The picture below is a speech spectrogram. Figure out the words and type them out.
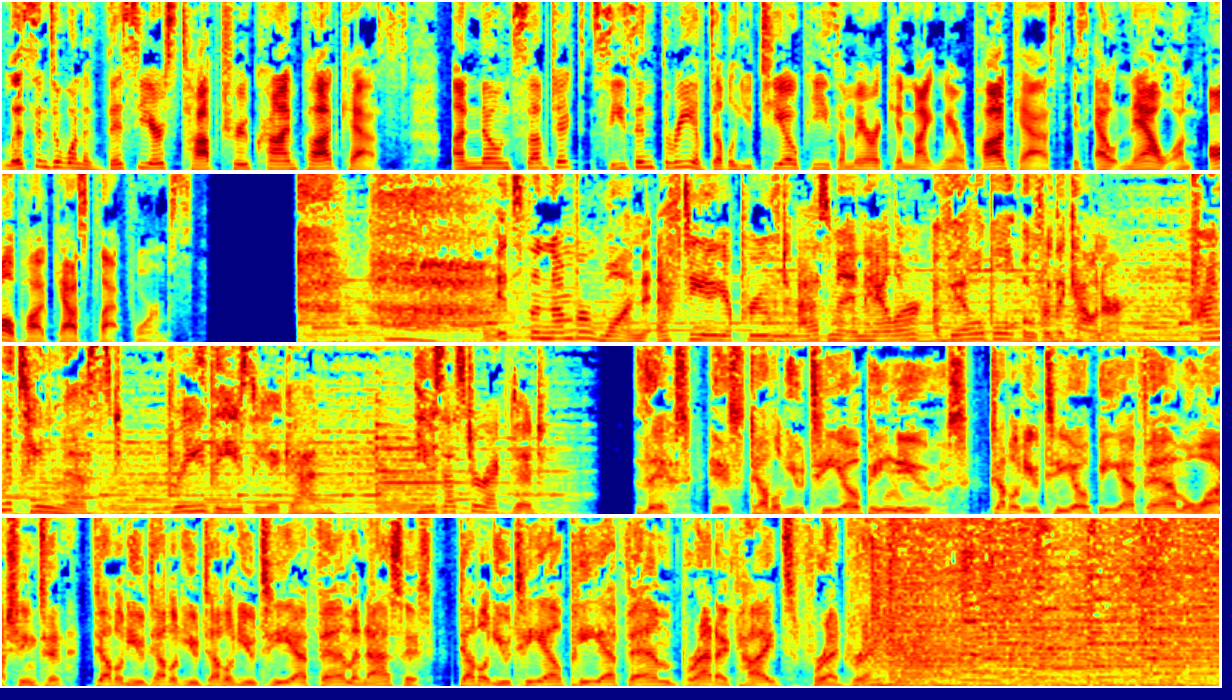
Listen to one of this year's top true crime podcasts. Unknown Subject, Season 3 of WTOP's American Nightmare podcast is out now on all podcast platforms. it's the number one FDA approved asthma inhaler available over the counter. Primatene Mist. Breathe easy again. Use as directed. This is WTOP News. WTOP FM Washington. WWWTFM Manassas. WTLP FM Braddock Heights Frederick.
